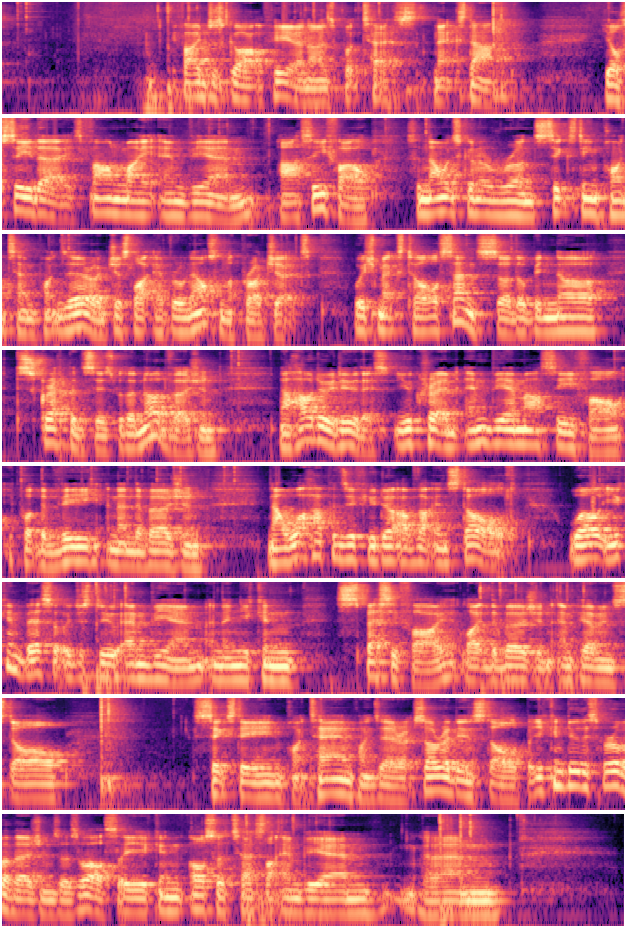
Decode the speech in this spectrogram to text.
if I just go out of here and I just put test next app, you'll see there it's found my NVM RC file. So now it's going to run 16.10.0 just like everyone else on the project, which makes total sense. So there'll be no discrepancies with the node version. Now how do we do this? You create an NVM RC file, you put the V and then the version. Now what happens if you don't have that installed? Well, you can basically just do nvm and then you can specify like the version nvm install 16.10.0. It's already installed, but you can do this for other versions as well. So you can also test like nvm. Um,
